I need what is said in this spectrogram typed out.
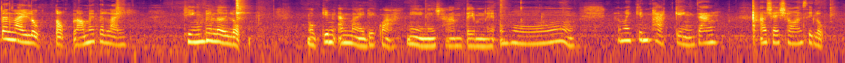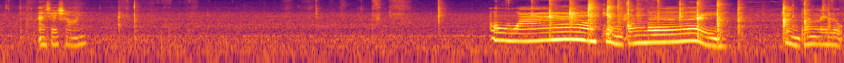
เป็นไรลูกตกแล้วไม่เป็นไร ทิ้งไปเลยลูกหนูกินอันใหม่ดีกว่า นี่ในชามเต็มเลย โอ้โหทำไมกินผักเก่งจัง เอาใช้ช้อนสิลูกเอะใช้ช้อนโอ้ว้าว เก่งจังเลย เก่งจังเลยลูก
